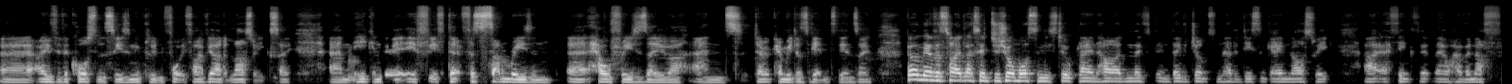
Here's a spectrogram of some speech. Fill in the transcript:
uh, over the course of the season, including 45 yard at last week. So um, he can do it if, if for some reason uh, hell freezes over and Derrick Henry doesn't get into the end zone. But on the other side, like I said, Deshaun Watson is still playing hard, and, and David Johnson had a decent game last week. Uh, I think that they'll have enough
